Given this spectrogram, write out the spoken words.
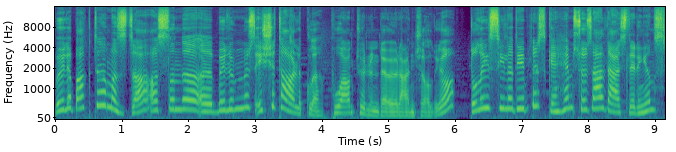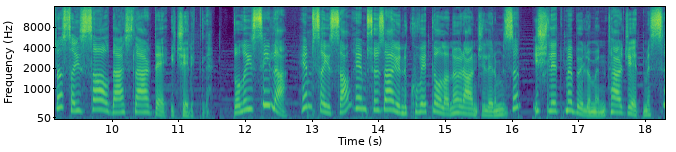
Böyle baktığımızda aslında e, bölümümüz eşit ağırlıklı puan türünde öğrenci alıyor. Dolayısıyla diyebiliriz ki hem sözel derslerin yanı sıra sayısal dersler de içerikli. Dolayısıyla hem sayısal hem sözel yönü kuvvetli olan öğrencilerimizin işletme bölümünü tercih etmesi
